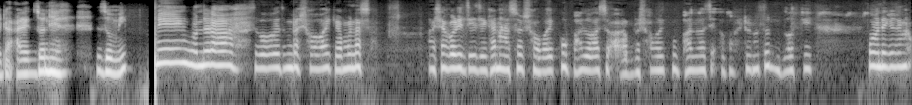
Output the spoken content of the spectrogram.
এটা আরেকজনের জমি। বন্ধুরা। তো তোমরা সবাই কেমন আছো? আশা করি যে যেখানে আছো সবাই খুব ভালো আছো আমরা সবাই খুব ভালো আছি। আবার একটা নতুন ব্লগে তোমাদেরকে জানাই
